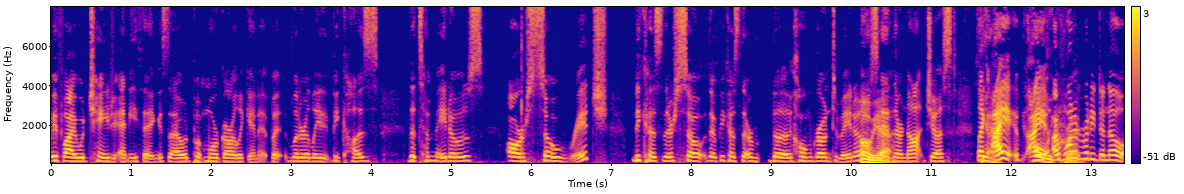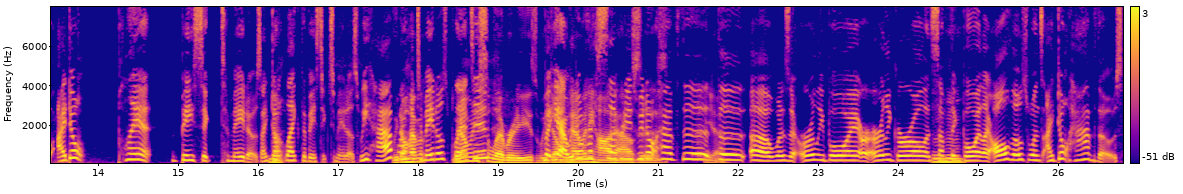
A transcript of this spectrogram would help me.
if I would change anything, is that I would put more garlic in it. But literally, because the tomatoes are so rich. Because they're so they're, because they're the homegrown tomatoes Oh, yeah. and they're not just like Yeah. I I Holy I want everybody to know I don't plant basic tomatoes. I don't No. like the basic tomatoes. We have We don't have- tomatoes We don't have any celebrities. We but don't yeah, have we don't any have hot celebrities. We don't houses. have the Yeah. the uh what is it, early boy or early girl and something Mhm. boy, like all those ones. I don't have those.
